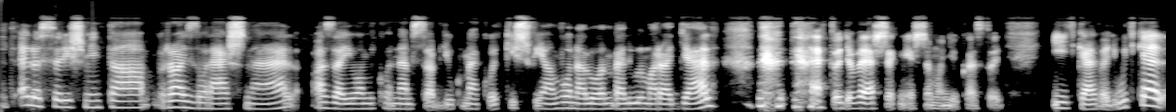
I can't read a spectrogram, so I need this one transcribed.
Hát először is, mint a rajzolásnál, az a jó, amikor nem szabjuk meg, hogy kisfiam vonalon belül maradjál, tehát, hogy a verseknél sem mondjuk azt, hogy így kell, vagy úgy kell,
